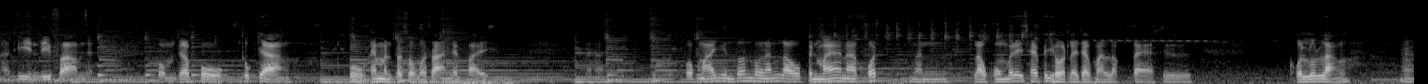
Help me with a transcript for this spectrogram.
นะที่อินดี้ฟาร์มเนี่ยผมจะปลูกทุกอย่างปลูกให้มันผสมผสานกันไป พวกไม้ยืนต้นพวกนั้นเราเป็นไม้อนาคต มันเราคงไม่ได้ใช้ประโยชน์อะไรจากมันหรอกแต่คือ คนรุ่นหลังนะ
